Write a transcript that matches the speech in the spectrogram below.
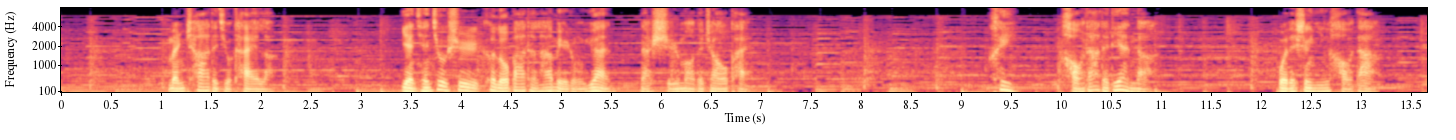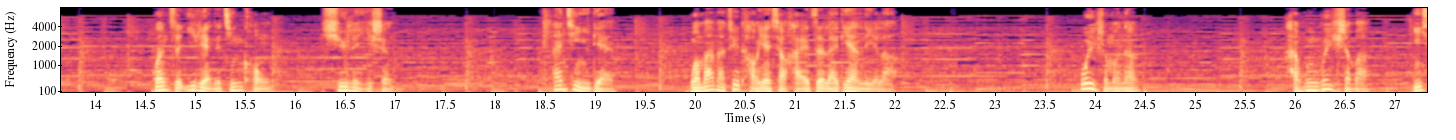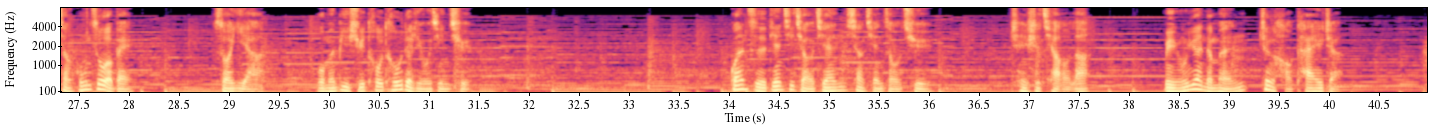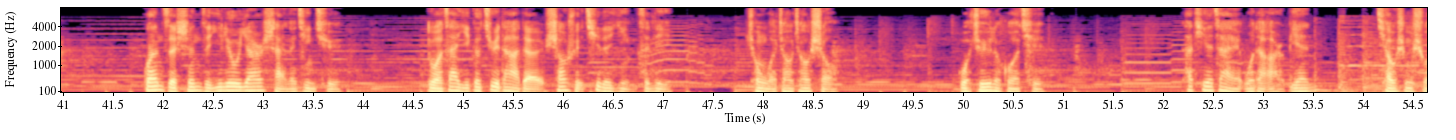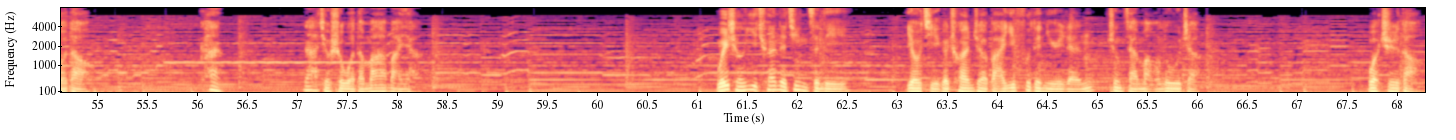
门嚓的就开了。眼前就是克罗巴特拉美容院那时髦的招牌。嘿，好大的店呐！我的声音好大。关子一脸的惊恐，嘘了一声：“安静一点，我妈妈最讨厌小孩子来店里了。”为什么呢？还问为什么？影响工作呗。所以啊，我们必须偷偷的溜进去。关子踮起脚尖向前走去，真是巧了，美容院的门正好开着。关子身子一溜烟儿闪了进去，躲在一个巨大的烧水器的影子里，冲我招招手。我追了过去，他贴在我的耳边，悄声说道：“看，那就是我的妈妈呀。”围成一圈的镜子里。有几个穿着白衣服的女人正在忙碌着。我知道，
